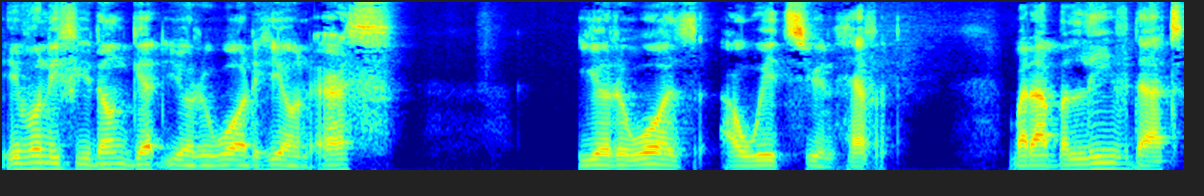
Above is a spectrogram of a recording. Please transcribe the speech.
even if you don't get your reward here on earth, your rewards awaits you in heaven. But I believe that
